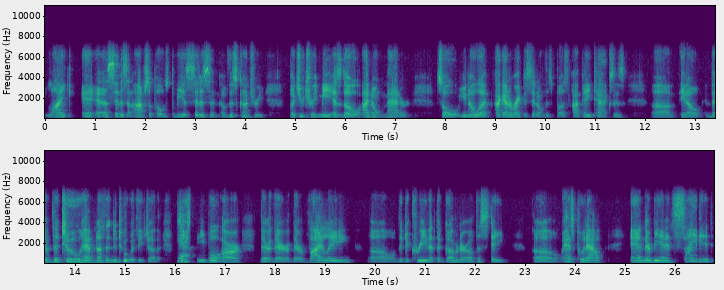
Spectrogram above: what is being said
like a, a citizen. I'm supposed to be a citizen of this country, but you treat me as though I don't matter. So you know what? I got a right to sit on this bus. I pay taxes. Um, you know, the the two have nothing to do with each other. Yeah. These people are they're they're they're violating uh, the decree that the governor of the state uh, has put out, and they're being incited.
